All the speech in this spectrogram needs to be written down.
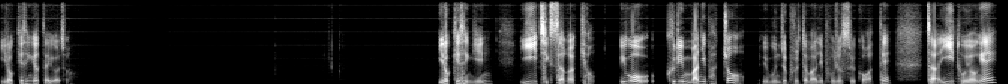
이렇게 생겼다 이거죠. 이렇게 생긴 이 직사각형. 이거 그림 많이 봤죠? 문제 풀 때 많이 보셨을 것 같아. 자, 이 도형의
